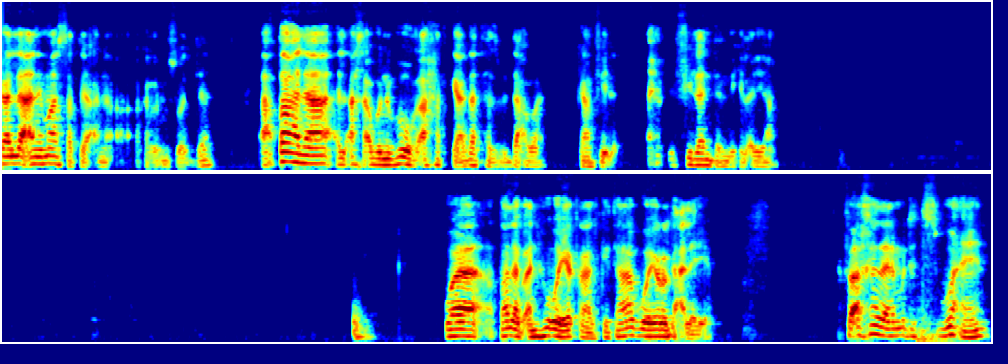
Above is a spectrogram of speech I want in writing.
قال لا أنا ما أستطيع أن أقرأ المسودة. أعطاها الأخ أبو نبوغ أحد قيادات حزب الدعوة. كان في في لندن ذيك الأيام. وطلب أن هو يقرأ الكتاب ويرد علي. فأخذ لمدة أسبوعين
